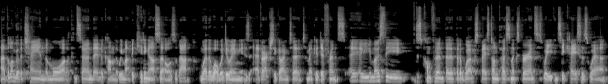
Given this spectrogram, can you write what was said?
uh, the longer the chain, the more concerned they become that we might be kidding ourselves about whether what we're doing is ever actually going to to make a difference. Are, are you mostly just confident that it, that it works based on personal experiences where you can see cases where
